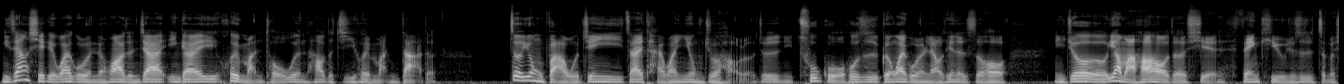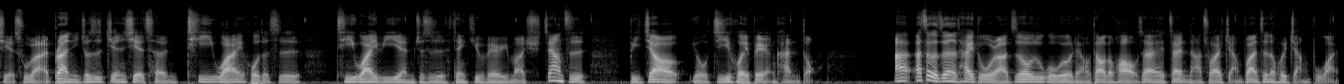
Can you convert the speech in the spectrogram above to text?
你这样写给外国人的话，人家应该会满头问号的机会蛮大的。这用法我建议在台湾用就好了，就是你出国或是跟外国人聊天的时候，你就要么好好的写 Thank you，就是整个写出来，不然你就是简写成 TY 或者是 TYVM，就是 Thank you very much，这样子比较有机会被人看懂。啊啊，这个真的太多了，之后如果我有聊到的话，我再再拿出来讲，不然真的会讲不完。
